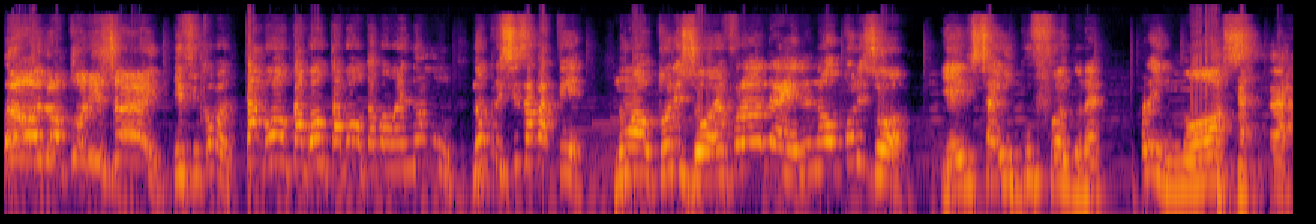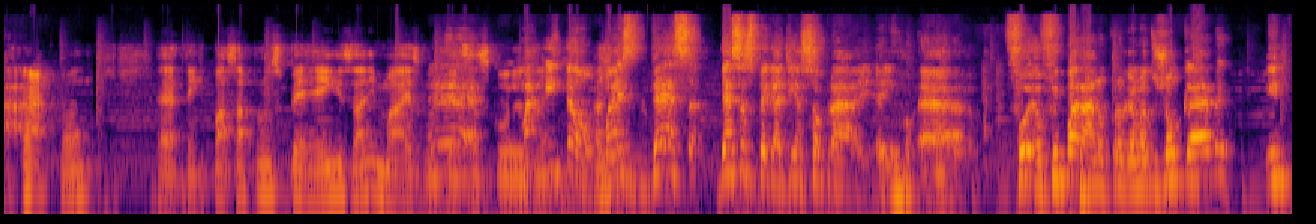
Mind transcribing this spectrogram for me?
Eu não autorizei! E ficou, tá bom, tá bom, tá bom, tá bom, mas não, não precisa bater. Não autorizou. Aí eu falei, André, ele não autorizou. E aí ele saiu bufando, né? Eu falei, nossa. É, tem que passar por uns perrengues animais quando é, tem essas coisas. Mas, né? Então, mas dessa, dessas pegadinhas, só pra. É, foi, eu fui parar no programa do João Kleber e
